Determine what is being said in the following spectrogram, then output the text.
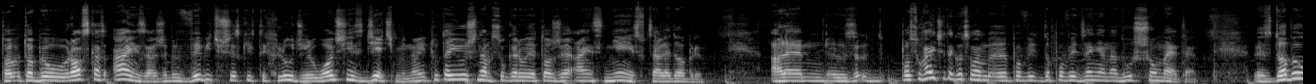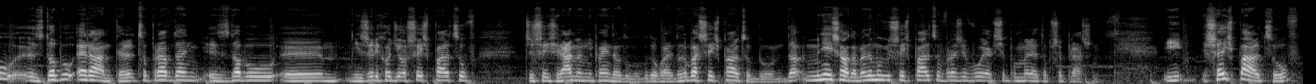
to, to był rozkaz Einza, żeby wybić wszystkich tych ludzi, łącznie z dziećmi. No i tutaj już nam sugeruje to, że Einz nie jest wcale dobry. Ale mm, z, posłuchajcie tego, co mam e, do powiedzenia na dłuższą metę. Zdobył, zdobył Erantel, co prawda zdobył, y, jeżeli chodzi o sześć palców, czy sześć ramion, nie pamiętam do- dokładnie, to chyba sześć palców było. Do, mniejsza o to, będę mówił sześć palców, w razie W, jak się pomylę, to przepraszam. I sześć palców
